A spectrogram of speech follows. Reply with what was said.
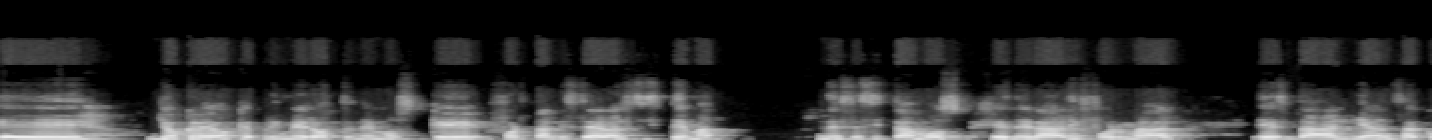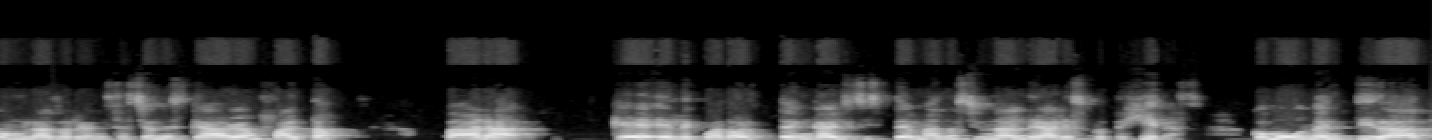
Eh, yo creo que primero tenemos que fortalecer al sistema, necesitamos generar y formar esta alianza con las organizaciones que hagan falta para que el Ecuador tenga el Sistema Nacional de Áreas Protegidas como una entidad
